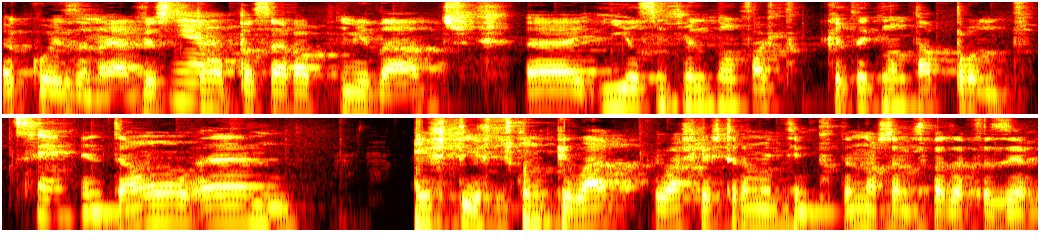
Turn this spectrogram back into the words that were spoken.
a coisa, não é? Às vezes Yeah. estão a passar oportunidades ah, e ele simplesmente não faz porque acredita que não está pronto. Sim. Então. ah, este, este segundo pilar eu acho que é extremamente importante. Nós estamos quase a fazer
